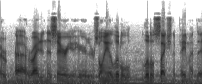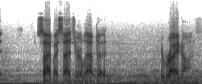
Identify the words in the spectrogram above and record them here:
uh, right in this area here. There's only a little little section of pavement that side by sides are allowed to to ride on.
